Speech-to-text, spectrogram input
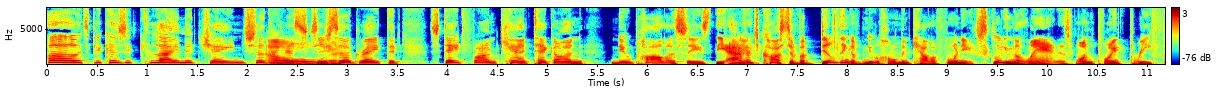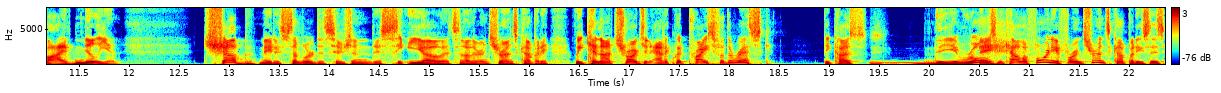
"Oh, it's because of climate change, so the Oh, risks are uh, so great that State Farm can't take on new policies." The average cost of a building of new home in California, excluding the land, is 1.35 million. Chubb made a similar decision. The CEO, it's another insurance company. We cannot charge an adequate price for the risk because the rules They- in California for insurance companies is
